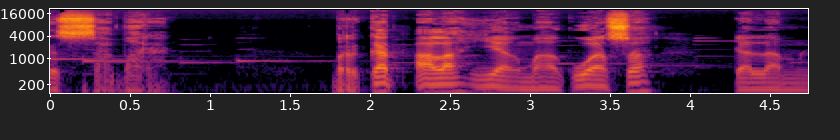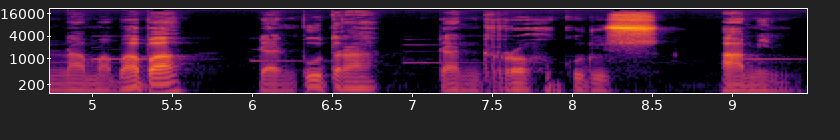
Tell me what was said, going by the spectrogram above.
kesabaran. Berkat Allah yang Maha Kuasa dalam nama Bapa dan Putra dan Roh Kudus. Amin.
